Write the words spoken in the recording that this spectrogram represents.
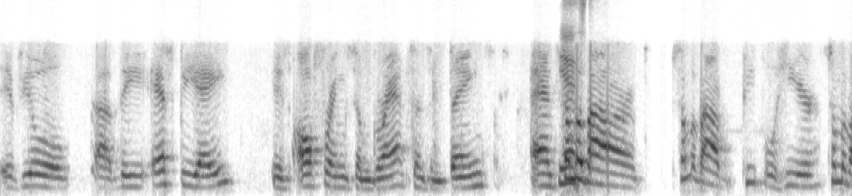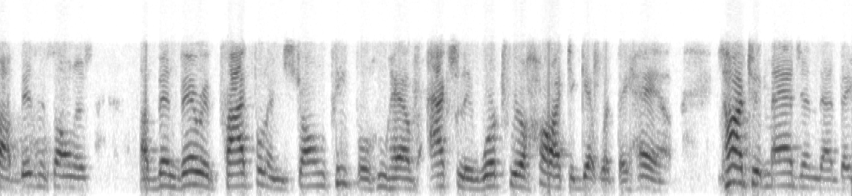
if you'll, uh, the SBA is offering some grants and some things, and some yes. of our some of our people here, some of our business owners have been very prideful and strong people who have actually worked real hard to get what they have. It's hard to imagine that they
